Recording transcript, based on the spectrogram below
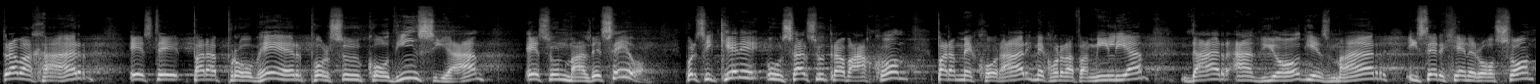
trabajar este, para proveer por su codicia es un mal deseo. Por si quiere usar su trabajo para mejorar y mejorar la familia, dar a Dios, diezmar y ser generoso,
